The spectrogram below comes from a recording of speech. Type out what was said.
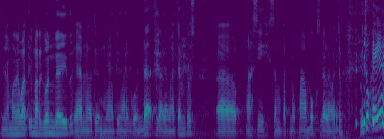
Ya melewati Margonda itu. ya melewati melewati Margonda segala macam terus eh, masih untuk mabuk segala macam itu kayaknya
